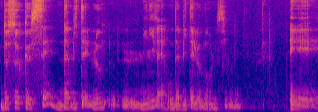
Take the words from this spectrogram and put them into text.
de ce que c'est d'habiter l'univers ou d'habiter le môle, si vous voulez. Et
